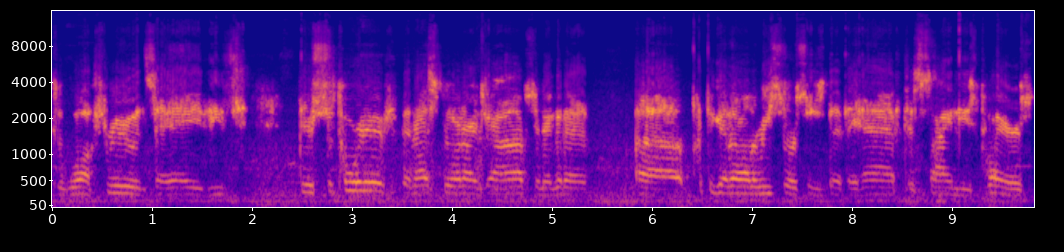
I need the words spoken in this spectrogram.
to walk through and say, hey, these they're supportive in us doing our jobs, and they're going to uh, put together all the resources that they have to sign these players.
